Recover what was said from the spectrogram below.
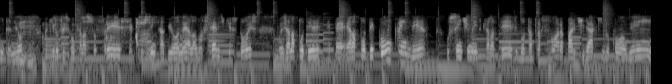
entendeu? Uhum. Aquilo fez com que ela sofresse, aquilo desencadeou nela uma série de questões, mas ela poder, é, ela poder compreender o sentimento que ela teve, botar para fora, partilhar aquilo com alguém,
